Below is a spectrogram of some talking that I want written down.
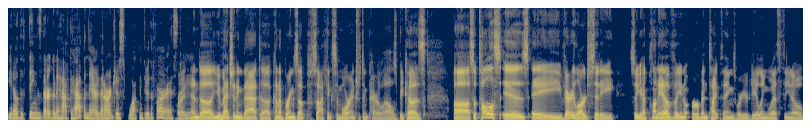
you know the things that are going to have to happen there that aren't just walking through the forest. Right, you know? and uh, you mentioning that uh, kind of brings up, so I think, some more interesting parallels because uh, so Ptolus is a very large city so you have plenty of uh, you know urban type things where you're dealing with you know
